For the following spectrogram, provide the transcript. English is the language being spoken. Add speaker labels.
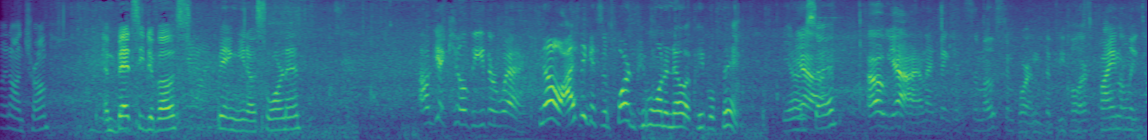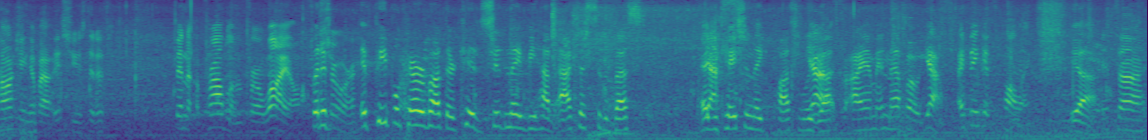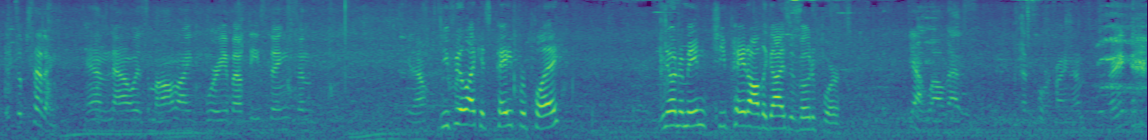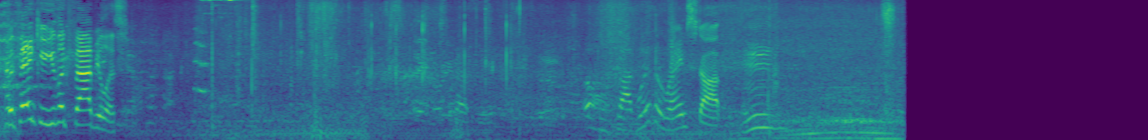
Speaker 1: on Trump and Betsy DeVos being, you know, sworn in.
Speaker 2: I'll get killed either way.
Speaker 1: No, I think it's important. People want to know what people think. You know what I'm saying?
Speaker 2: Oh yeah, and I think it's the most important that people are finally talking about issues that have been a problem for a while. For
Speaker 1: But if
Speaker 2: sure.
Speaker 1: if people care about their kids, shouldn't they be have access to the best
Speaker 2: Yes.
Speaker 1: education they possibly
Speaker 2: yes, I am in that boat. Yes, I think it's appalling.
Speaker 1: Yeah.
Speaker 2: It's uh, it's upsetting. And now as a mom, I worry about these things, and you know,
Speaker 1: Do you feel like it's pay for play? You know what I mean? She paid all the guys that voted for her.
Speaker 2: yeah. Well, that's that's horrifying, then, right?
Speaker 1: But thank you. You look fabulous. Oh God, when did the rain stop? Mm.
